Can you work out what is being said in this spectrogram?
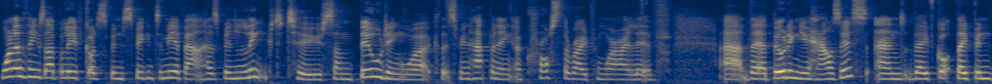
one of the things I believe God's been speaking to me about has been linked to some building work that's been happening across the road from where I live. Uh, they're building new houses and they've got they've been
